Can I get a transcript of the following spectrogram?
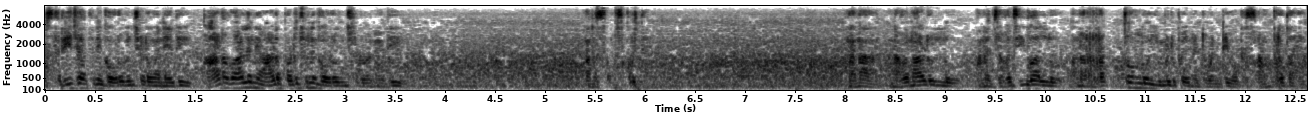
స్త్రీ జాతిని గౌరవించడం అనేది ఆడవాళ్ళని ఆడపడుచుని గౌరవించడం అనేది మన సంస్కృతి. మన నవనాడుల్లో మన జవజీవాల్లో మన రక్తంలో ఇమిడిపోయినటువంటి ఒక సంప్రదాయం.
